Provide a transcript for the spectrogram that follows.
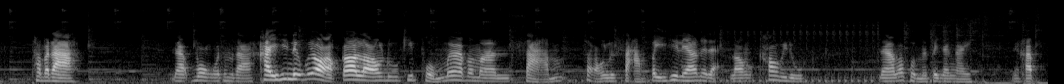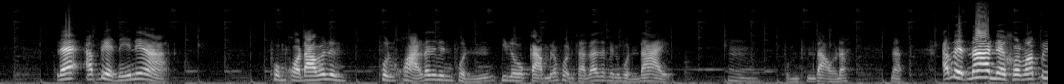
ๆธรรมดานะวงกลมธรรมดา ใครที่นึกไม่ออกก็ลองดูคลิปผมเมื่อประมาณสามสองหรือสามปีที่แล้วเนี่ยแหละ ลองเข้าไปดูนะว่าผลมันเป็นยังไงนะครับ และอัปเดตนี้เนี่ย ผมขอดาวไว้หนึ่งผลขวาน่าจะเป็นผลกิโลกรัม แล้วผลซ้ายน่าจะเป็นผลได้ อืมผมผมเดานะนะอัปเดตหน้าเนี่ยคนมาปี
